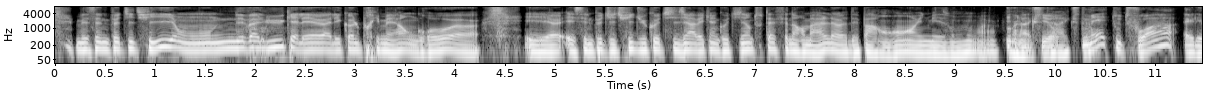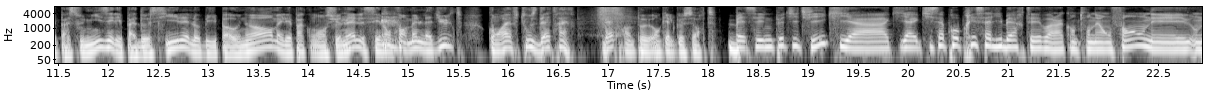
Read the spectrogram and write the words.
Mais c'est une petite fille. On évalue qu'elle est à l'école primaire, en gros. euh, et euh, et c'est une petite fille du quotidien avec un quotidien tout à fait normal, des parents, une maison. Voilà, etc., etc. Mais toutefois, elle n'est pas soumise, elle n'est pas docile, elle n'obéit pas aux normes, elle n'est pas conventionnelle. C'est l'enfant, même l'adulte, qu'on rêve tous d'être, d'être un peu, en quelque sorte. Ben, c'est une petite fille qui a qui a qui s'approprie sa liberté. Voilà, quand on est enfant, on est on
